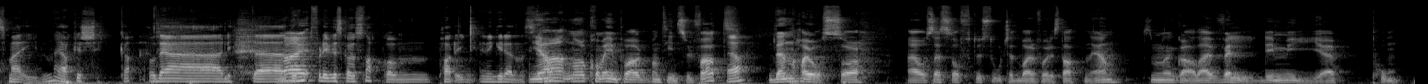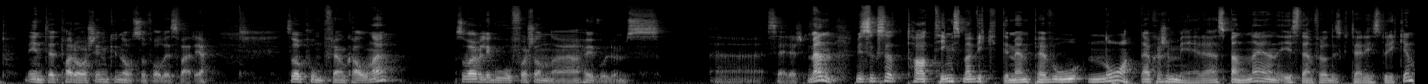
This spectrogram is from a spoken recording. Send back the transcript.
som er i den. Jeg har ikke sjekka. Og det er litt eh, Nei. dumt, fordi vi skal jo snakke om par ing- ingredienser. Ja, nå kom jeg inn på agmantinsulfat. Ja. Den har jo også, er også et stoff du stort sett bare får i statene igjen, som ga deg veldig mye pump. Inntil et par år siden kunne du også få det i Sverige. Så det var pumpfremkallende, så var det veldig god for sånne høyvolums serier. Men hvis vi skal ta ting som er viktig med en PVO nå, det er kanskje mer spennende enn- istedenfor å diskutere historikken,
